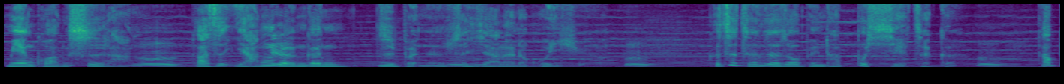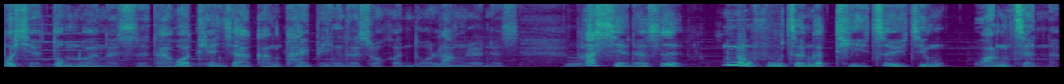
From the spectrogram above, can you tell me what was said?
棉狂四郎，嗯，他是洋人跟日本人生下来的混血，嗯，可是藤泽周平他不写这个，嗯，他不写动乱的时代或天下刚太平的时候很多浪人的事，他写的是幕府整个体制已经完整了，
